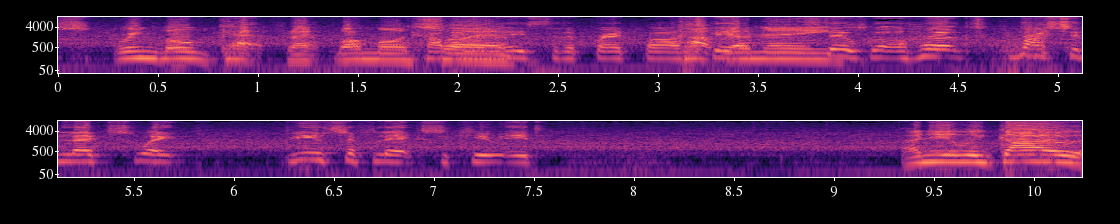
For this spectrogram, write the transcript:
springboard cat flap one more Couple time. of knees to the bread basket. Couple of knees. Still got a hooked Russian leg sweep. Beautifully executed. And here we go.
